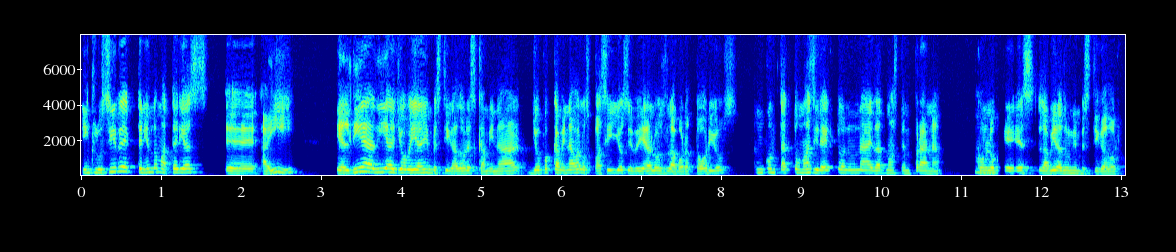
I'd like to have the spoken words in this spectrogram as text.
Inclusive teniendo materias eh, ahí, el día a día yo veía investigadores caminar, yo caminaba los pasillos y veía los laboratorios, un contacto más directo en una edad más temprana con uh -huh. lo que es la vida de un investigador.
